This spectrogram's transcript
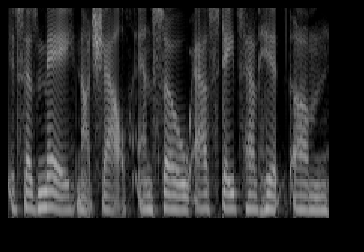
It says may, not shall. And so, as states have hit um,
